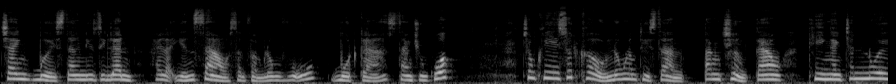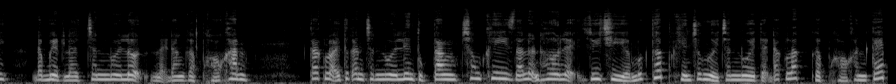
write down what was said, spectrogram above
chanh, bưởi sang New Zealand hay là yến xào, sản phẩm lông vũ, bột cá sang Trung Quốc. Trong khi xuất khẩu nông lâm thủy sản tăng trưởng cao thì ngành chăn nuôi, đặc biệt là chăn nuôi lợn lại đang gặp khó khăn. Các loại thức ăn chăn nuôi liên tục tăng trong khi giá lợn hơi lại duy trì ở mức thấp khiến cho người chăn nuôi tại Đắk Lắk gặp khó khăn kép.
